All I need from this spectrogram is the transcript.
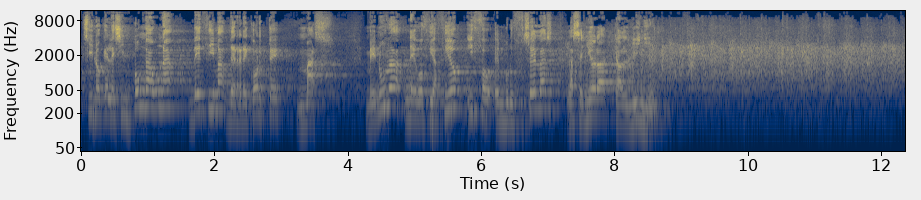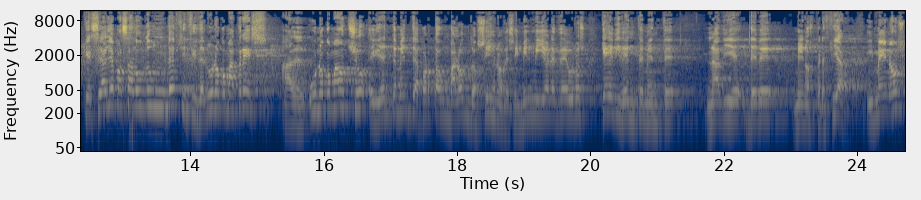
sino que les imponga una décima de recorte más. Menuda negociación hizo en Bruselas la señora Calviño. Que se haya pasado de un déficit del 1,3 al 1,8, evidentemente aporta un balón de oxígeno de 6.000 millones de euros que evidentemente nadie debe menospreciar. Y menos,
